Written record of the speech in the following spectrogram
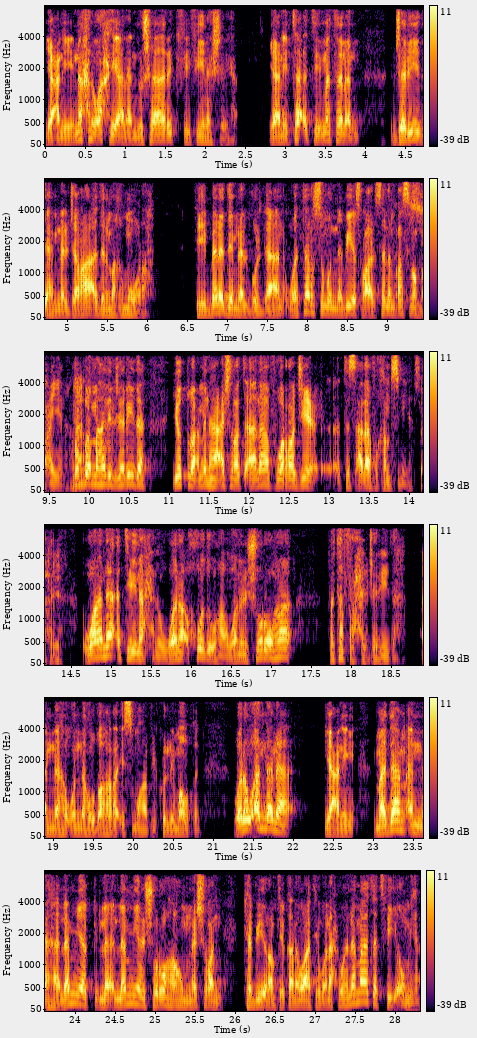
يعني نحن أحيانا نشارك في في نشرها. يعني تأتي مثلا جريدة من الجرائد المغمورة في بلد من البلدان وترسم النبي صلى الله عليه وسلم رسمة معينة. نعم. ربما هذه الجريدة يطبع منها عشرة آلاف والرجيع تسعة آلاف وخمسمية. صحيح. ونأتي نحن ونأخذها وننشرها فتفرح الجريدة أنه, أنه ظهر اسمها في كل موطن. ولو أننا يعني ما دام أنها لم, يك لم ينشروها هم نشرا كبيرا في قنوات ونحوها لماتت في يومها.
